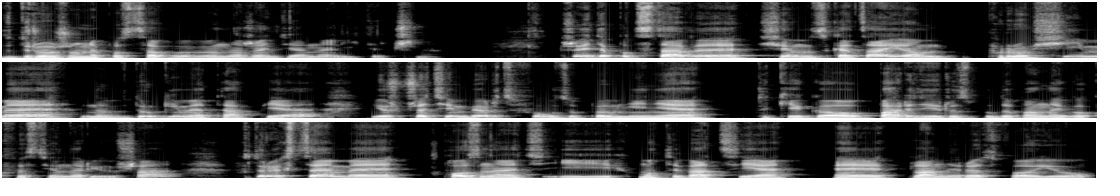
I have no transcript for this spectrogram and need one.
wdrożone podstawowe narzędzia analityczne. Jeżeli te podstawy się zgadzają, prosimy w drugim etapie już przedsiębiorców o uzupełnienie takiego bardziej rozbudowanego kwestionariusza, w którym chcemy poznać ich motywacje, e, plany rozwoju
